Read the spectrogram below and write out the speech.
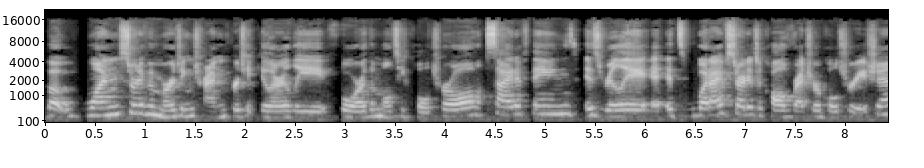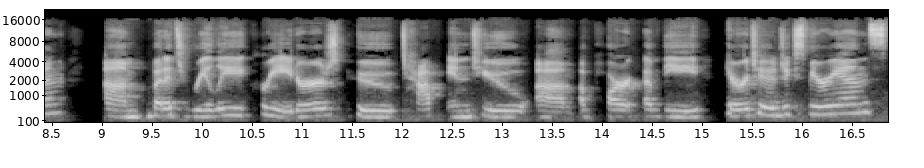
but one sort of emerging trend, particularly for the multicultural side of things, is really it's what I've started to call retroculturation. Um, but it's really creators who tap into um, a part of the heritage experience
